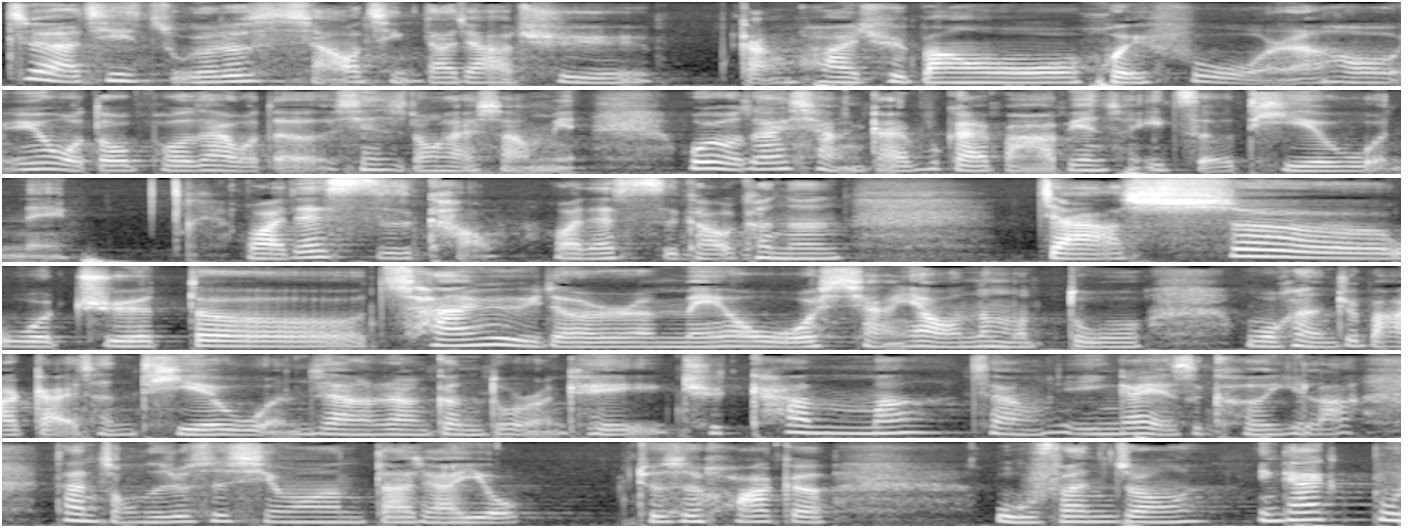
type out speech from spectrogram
这啊，其实主要就是想要请大家去。赶快去帮我回复我，然后因为我都 po 在我的现实动态上面，我有在想该不该把它变成一则贴文呢？我还在思考，我还在思考，可能假设我觉得参与的人没有我想要那么多，我可能就把它改成贴文，这样让更多人可以去看吗？这样应该也是可以啦。但总之就是希望大家有，就是花个。五分钟应该不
